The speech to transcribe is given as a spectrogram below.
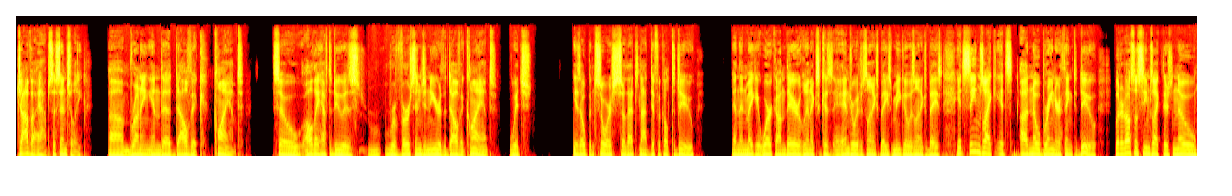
Java apps essentially, um, running in the Dalvik client. So all they have to do is reverse engineer the Dalvik client, which is open source, so that's not difficult to do and then make it work on their Linux because Android is Linux based, MeeGo is Linux based. It seems like it's a no brainer thing to do, but it also seems like there's no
